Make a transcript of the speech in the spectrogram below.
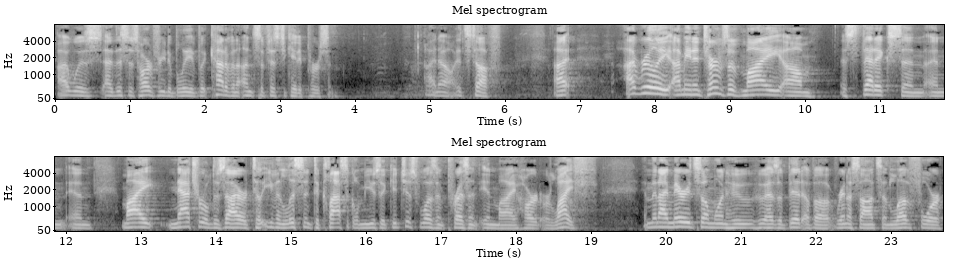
I was, uh, this is hard for you to believe, but kind of an unsophisticated person. I know, it's tough. I, I really, I mean, in terms of my um, aesthetics and, and, and my natural desire to even listen to classical music, it just wasn't present in my heart or life. And then I married someone who, who has a bit of a renaissance and love for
